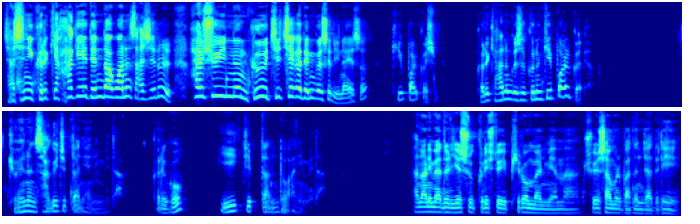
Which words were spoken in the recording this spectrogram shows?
자신이 그렇게 하게 된다고 하는 사실을 할 수 있는 그 지체가 된 것을 인하여서 기뻐할 것입니다. 그렇게 하는 것을 그는 기뻐할 거예요. 교회는 사교 집단이 아닙니다. 그리고 이익 집단도 아닙니다. 하나님의 아들 예수 그리스도의 피로 말미암아 죄 사함을 받은 자들이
